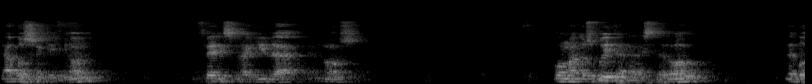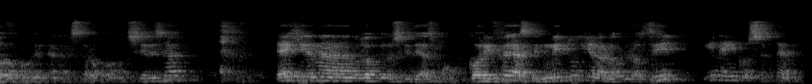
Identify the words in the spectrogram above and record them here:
κάμποσων γενιών φέρει σφραγίδα ενός κόμματος που ήταν αριστερό, δεν μπορώ να πω δεν ήταν αριστερό κόμμα ΣΥΡΙΖΑ, έχει ένα ολόκληρο σχεδιασμό. Κορυφαία στιγμή του για να ολοκληρωθεί είναι 20 Σεπτέμβρη.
